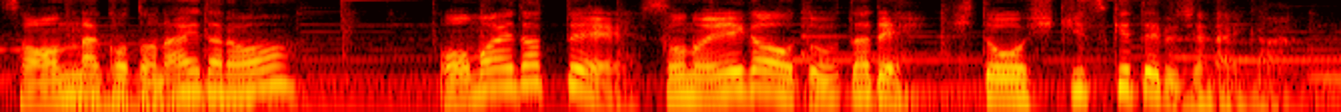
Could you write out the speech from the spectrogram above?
そんなことないだろ。お前だってその笑顔と歌で人を引きつけてるじゃないか。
